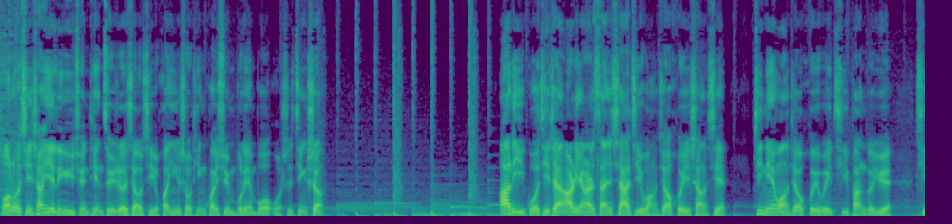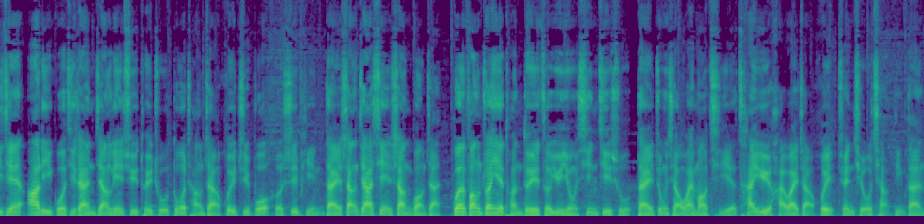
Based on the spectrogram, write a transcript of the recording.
网络新商业领域全天最热消息，欢迎收听快讯不联播，我是金盛。阿里国际站二零二三夏季网交会上线，今年网交会为期半个月。期间，阿里国际站将连续推出多场展会直播和视频，带商家线上逛展。官方专业团队则运用新技术，带中小外贸企业参与海外展会，全球抢订单。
